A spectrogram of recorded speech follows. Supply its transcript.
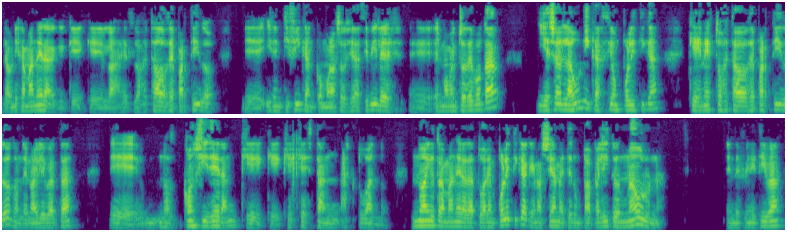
la única manera que, los estados de partido identifican como la sociedad civil es el momento de votar y eso es la única acción política que en estos estados de partido, donde no hay libertad, nos consideran que, que, están actuando. No hay otra manera de actuar en política que no sea meter un papelito en una urna. En definitiva,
